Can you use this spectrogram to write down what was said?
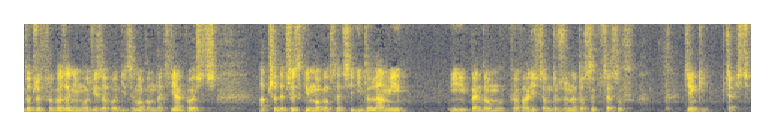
dobrze wprowadzeni młodzi zawodnicy mogą dać jakość, a przede wszystkim mogą stać się idolami i będą prowadzić tą drużynę do sukcesów. Dzięki, cześć.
